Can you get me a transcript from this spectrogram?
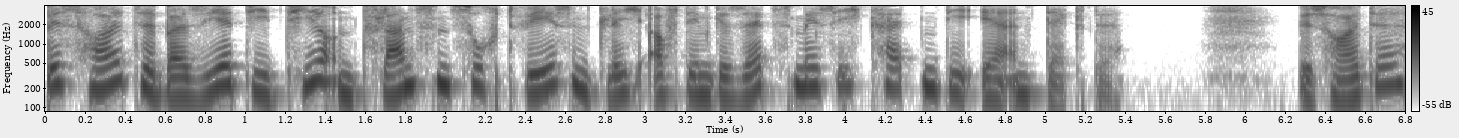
Bis heute basiert die Tier- und Pflanzenzucht wesentlich auf den Gesetzmäßigkeiten, die er entdeckte. Bis heute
